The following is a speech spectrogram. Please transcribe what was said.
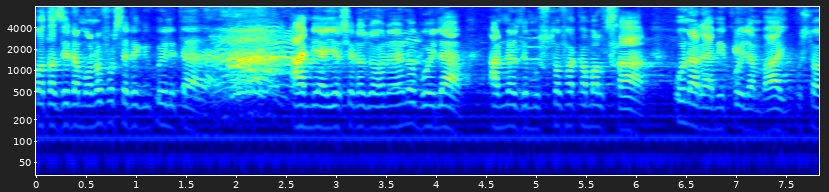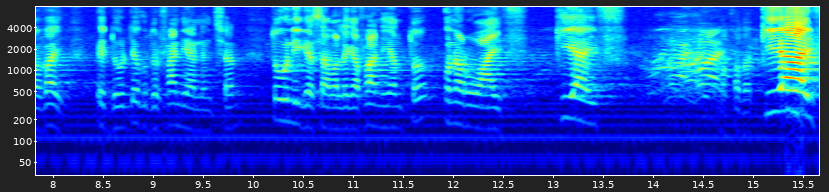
কথা যেটা মনে পড়ছে এটা কি কইলে তা? আমি আইয়া সেটা যখন বইলাম আপনার যে মুস্তফা কামাল স্যার ওনারে আমি কইলাম ভাই মুস্তফা ভাই এই দৌড়টা কুদুর ফানি আনেনছেন তো উনি গেছে আমার লেগে ফানি আনতো ওনার ওয়াইফ কি আইফ কথা কি আইফ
